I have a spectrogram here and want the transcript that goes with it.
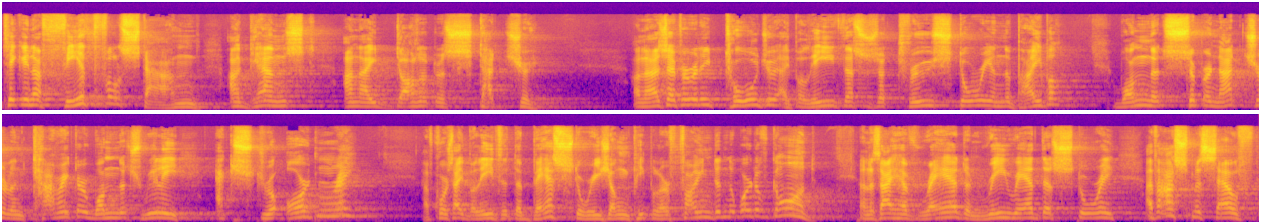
taking a faithful stand against an idolatrous statue. And as I've already told you, I believe this is a true story in the Bible, one that's supernatural in character, one that's really extraordinary. Of course, I believe that the best stories, young people, are found in the Word of God. And as I have read and reread this story, I've asked myself,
